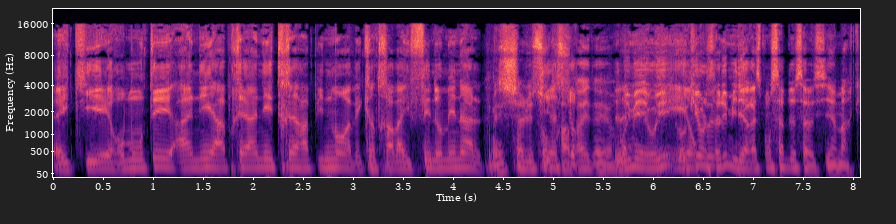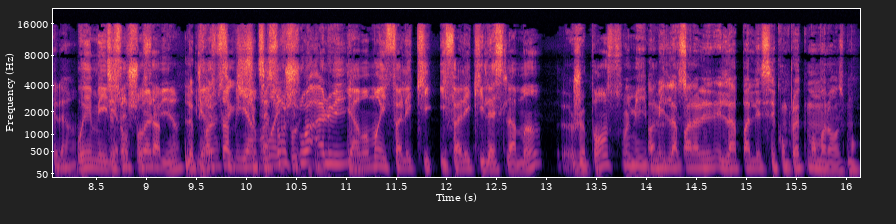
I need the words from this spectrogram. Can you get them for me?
et qui est remonté année après année très rapidement avec un travail phénoménal. Mais je salue son Bien travail d'ailleurs. Oui, mais oui, et ok, on on le salue, mais il est responsable de ça aussi, hein, Marc Keller. Oui, mais il C'est est son choix à responsable. lui. hein. Le problème, c'est son faut- choix à lui. Il y a un moment, il fallait qu'il il fallait qu'il laisse la main, euh, je pense. Oui, mais il- Ah, pas, il l'a pas laissé complètement, malheureusement.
